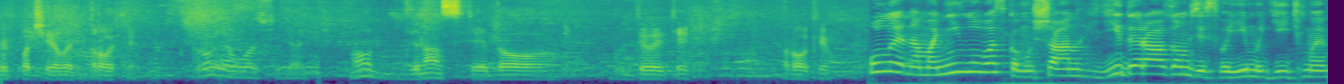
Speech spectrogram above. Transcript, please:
відпочили трохи. Троє ось сидять. Ну, від 12 до 9 років. Олена Манілова з Камишан їде разом зі своїми дітьми.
